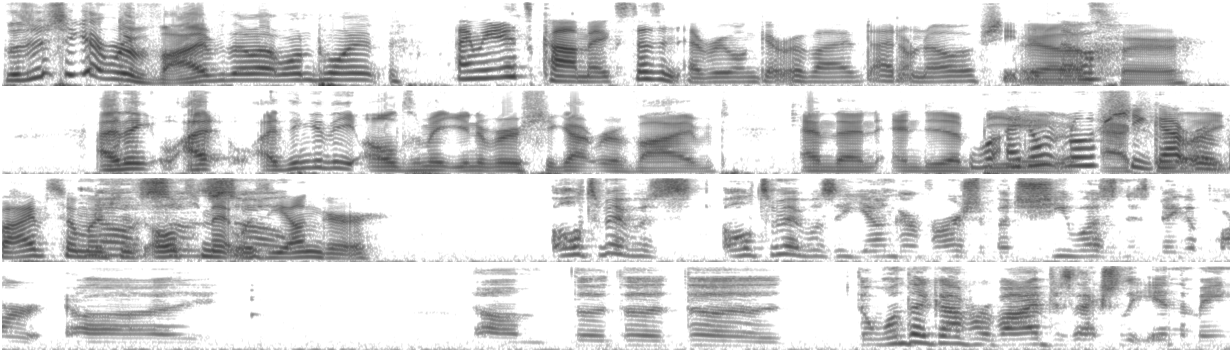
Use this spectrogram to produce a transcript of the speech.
Doesn't she get revived though at one point? I mean, it's comics. Doesn't everyone get revived? I don't know if she did Yeah, though. that's fair. I think I I think in the Ultimate Universe she got revived and then ended up Well, being. I don't know if she got like- revived so much No, as so- Ultimate was younger. Ultimate was Ultimate was a younger version, but she wasn't as big a part. Uh, um, the the the the one that got revived is actually in the main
